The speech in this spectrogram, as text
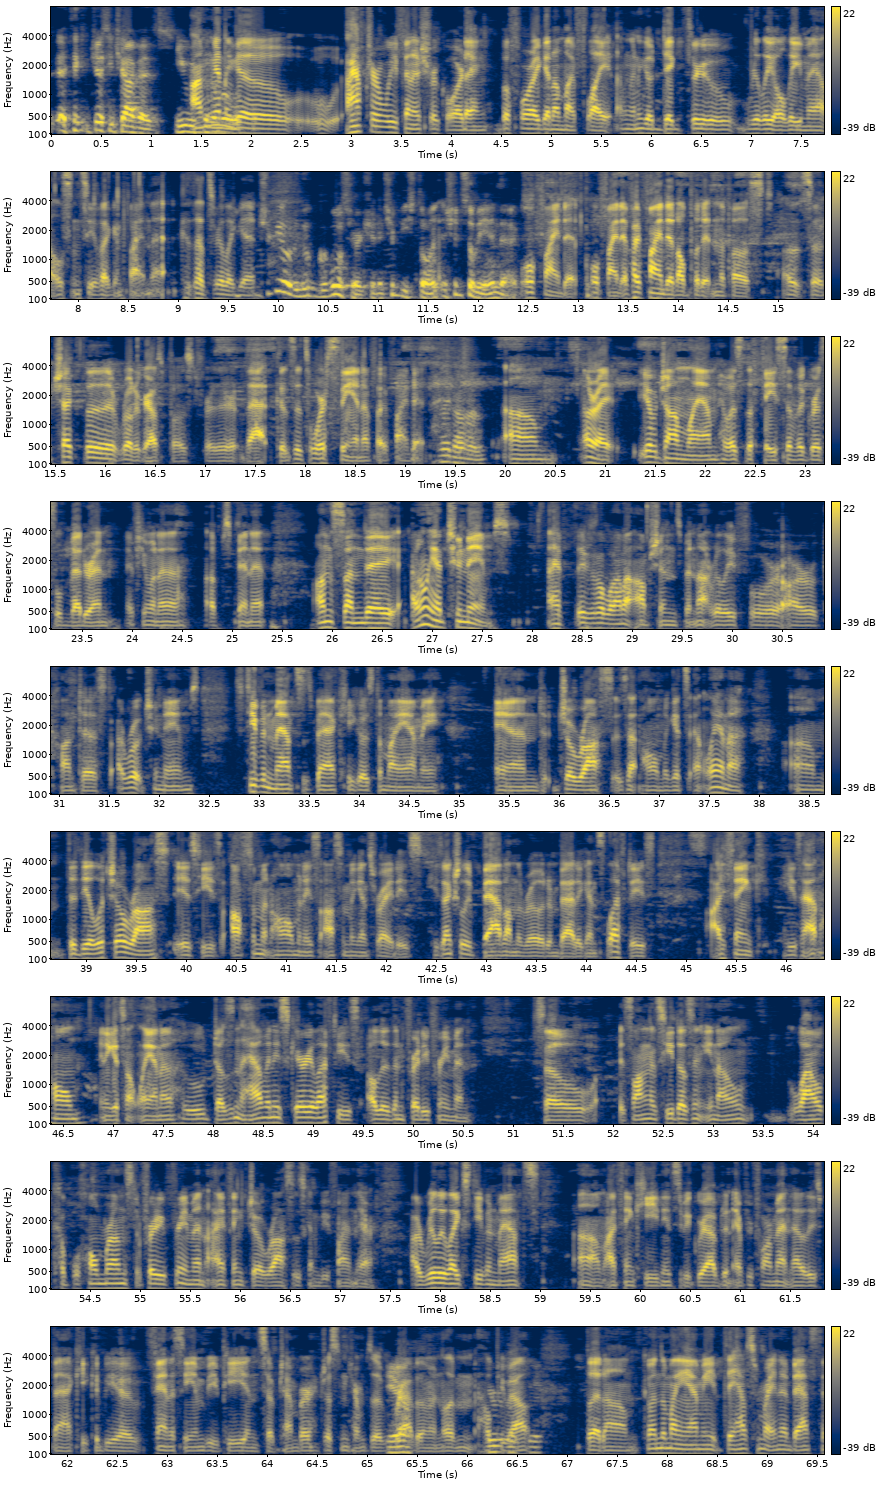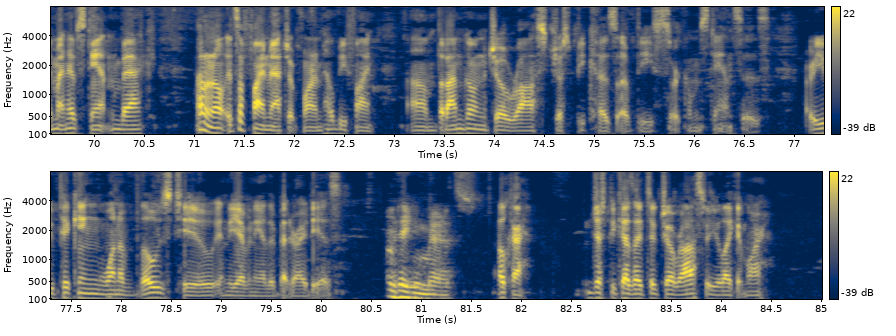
I think Jesse Chavez. He was. I'm gonna go after we finish recording. Before I get on my flight, I'm gonna go dig through really old emails and see if I can find that because that's really good. You should be able to Goo- Google search it. It should be still. It should still be indexed. We'll find it. We'll find it. If I find it, I'll put it in the post. Uh, So check the Rotographs post for that because it's worth seeing if I find it. right on. Um, all right, you have John Lamb, who has the face of a grizzled veteran. If you want to upspin it, on Sunday, I only had two names. Have, there's a lot of options, but not really for our contest. I wrote two names. Steven Matz is back; he goes to Miami, and Joe Ross is at home against Atlanta. Um, the deal with Joe Ross is he's awesome at home and he's awesome against righties. He's actually bad on the road and bad against lefties. I think he's at home and he gets Atlanta, who doesn't have any scary lefties other than Freddie Freeman. So as long as he doesn't, you know, allow a couple home runs to Freddie Freeman, I think Joe Ross is going to be fine there. I really like Steven Matz. Um, I think he needs to be grabbed in every format now that he's back. He could be a fantasy MVP in September, just in terms of Yeah. grab him and let him help You're you out. right. But um, going to Miami, they have some right in bats. They might have Stanton back. I don't know. It's a fine matchup for him. He'll be fine. Um, but I'm going Joe Ross just because of the circumstances. Are you picking one of those two, and do you have any other better ideas? I'm taking Matz. Okay. Just because I took Joe Ross, or you like it more?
